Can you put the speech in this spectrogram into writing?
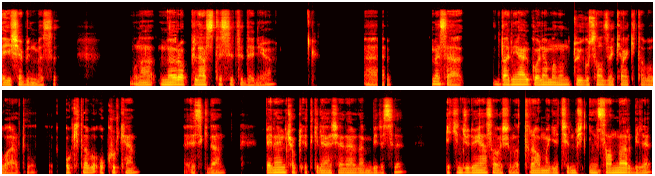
değişebilmesi. Buna neuroplasticity deniyor. Mesela Daniel Goleman'ın Duygusal Zeka kitabı vardı. O kitabı okurken eskiden beni en çok etkileyen şeylerden birisi İkinci Dünya Savaşı'nda travma geçirmiş insanlar bile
